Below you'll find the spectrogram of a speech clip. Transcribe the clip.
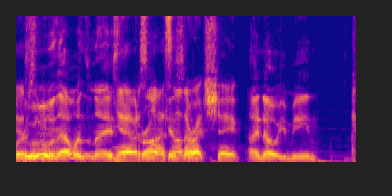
Ooh, that one's nice. Yeah, but it's not. It's not the right shape. I know what you mean.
